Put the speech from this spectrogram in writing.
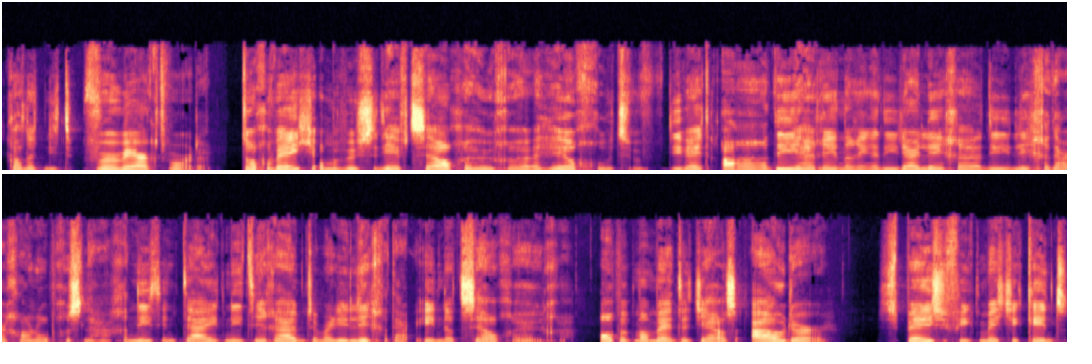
Kan het niet verwerkt worden. Toch weet je onbewuste, die heeft celgeheugen heel goed. Die weet al die herinneringen die daar liggen, die liggen daar gewoon opgeslagen. Niet in tijd, niet in ruimte, maar die liggen daar in dat celgeheugen. Op het moment dat jij als ouder specifiek met je kind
